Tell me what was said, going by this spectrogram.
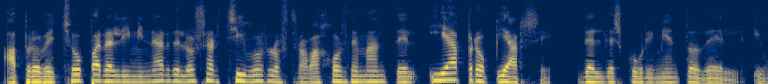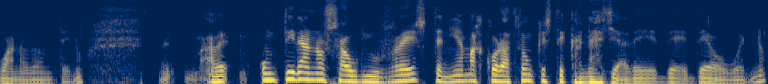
aprovechó para eliminar de los archivos los trabajos de Mantel y apropiarse del descubrimiento del iguanodonte, ¿no? A ver, un Tyrannosaurus rex tenía más corazón que este canalla de, de, de Owen, ¿no?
